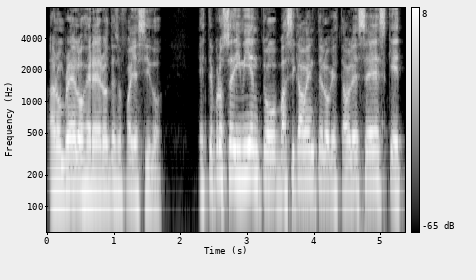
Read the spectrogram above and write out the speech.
a nombre de los herederos de esos fallecidos. Este procedimiento básicamente lo que establece es que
